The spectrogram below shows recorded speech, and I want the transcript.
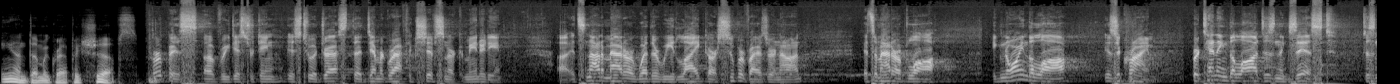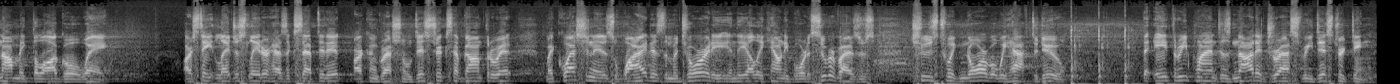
and demographic shifts. The purpose of redistricting is to address the demographic shifts in our community. Uh, it's not a matter of whether we like our supervisor or not, it's a matter of law. Ignoring the law is a crime. Pretending the law doesn't exist does not make the law go away. Our state legislator has accepted it, our congressional districts have gone through it. My question is why does the majority in the LA County Board of Supervisors choose to ignore what we have to do? The A3 plan does not address redistricting.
